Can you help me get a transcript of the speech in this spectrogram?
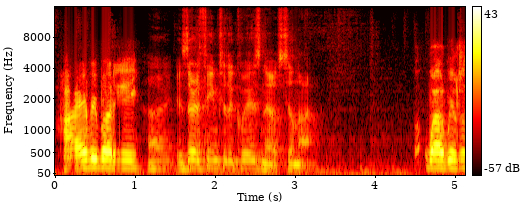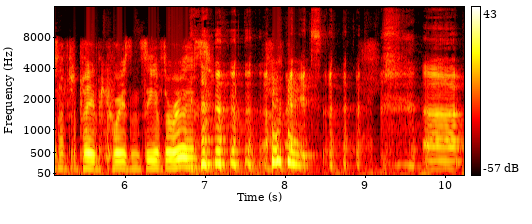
Hi, everybody. Hi. Is there a theme to the quiz? No, still not. Well, we'll just have to play the quiz and see if there is. Alright. uh,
